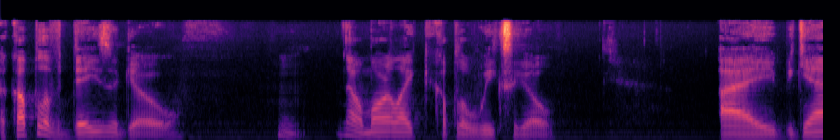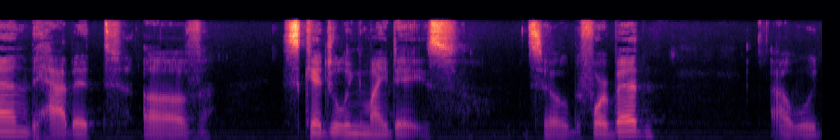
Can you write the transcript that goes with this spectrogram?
a couple of days ago, hmm, no, more like a couple of weeks ago, I began the habit of scheduling my days. So before bed, I would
